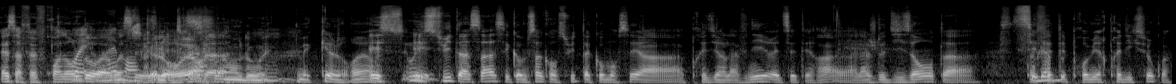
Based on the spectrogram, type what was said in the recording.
Eh, Ça fait froid dans Ouais, le dos. hein, moi, Quelle horreur. ça- Dans le dos, ouais. Mais quelle horreur. Et, su- Oui. et suite à ça, c'est comme ça qu'ensuite tu as commencé à prédire l'avenir, etc. À l'âge de 10 ans, tu as, fait tes premières prédictions. quoi.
